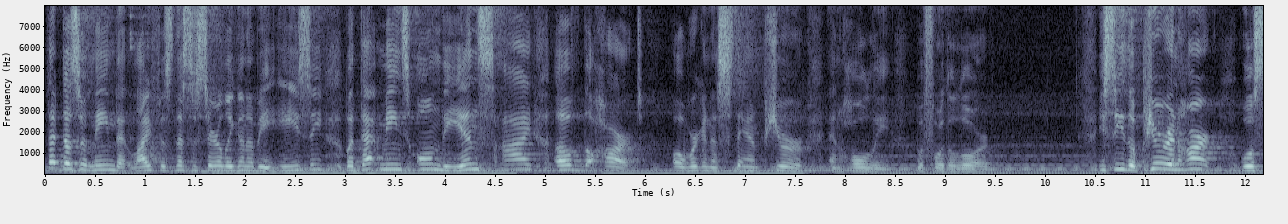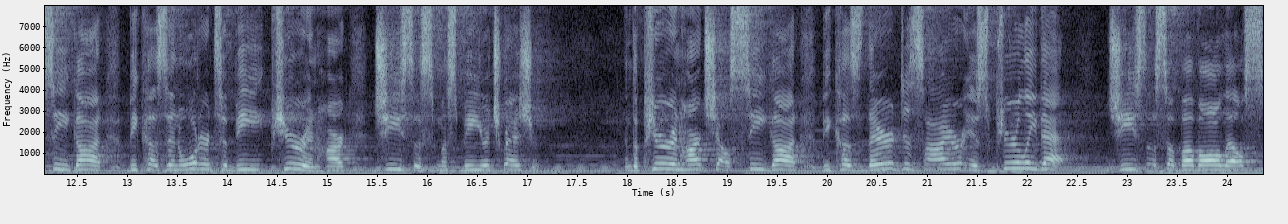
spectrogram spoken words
That doesn't mean that life is necessarily going to be easy, but that means on the inside of the heart, oh, we're going to stand pure and holy before the Lord. You see, the pure in heart will see God because, in order to be pure in heart, Jesus must be your treasure. And the pure in heart shall see God because their desire is purely that Jesus above all else,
